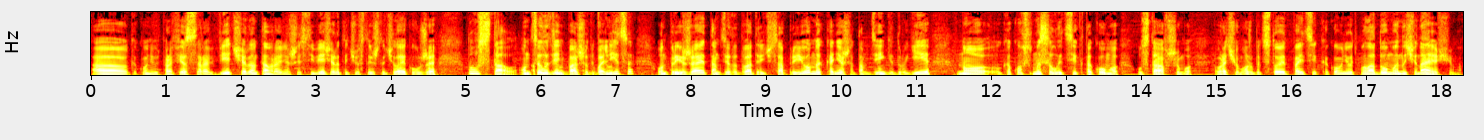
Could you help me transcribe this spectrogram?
э, какого-нибудь профессора вечером, там в районе 6 вечера, ты чувствуешь, что человек уже, ну, устал. Он целый день пашет в больнице, он приезжает, там где-то 2-3 часа приемных, конечно, там деньги другие, но каков смысл идти к такому уставшему врачу? Может быть, стоит пойти к какому-нибудь молодому и начинающему?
